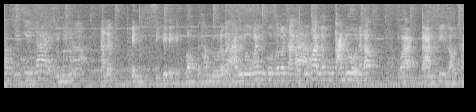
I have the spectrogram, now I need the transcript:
เราคิดเองได้อือหือ นะ อันนั้น เป็นสิ่งที่เด็กๆลองไปทำดู แล้วก็ค่ะถ่ายไปดูไหมคุณครูสโลชากับค่ะครูอ้อนและครูการดูนะครับ ว่าการที่เราใช้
